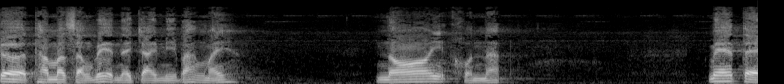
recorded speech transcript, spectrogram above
เกิดธรรมสังเวชในใจมีบ้างไหม น้อยคนนัก แม้แต่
